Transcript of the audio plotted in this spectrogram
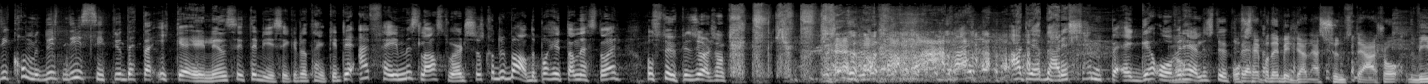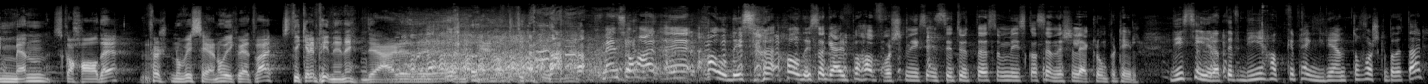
de, kommer, de, de sitter jo Dette er ikke aliens, sitter de sikkert og tenker. Det er famous last words. Så skal du bade på hytta neste år, og stupe så gjør det sånn Der er det der kjempeegget over hele Og se på det bildet igjen. Jeg synes det er så Vi menn skal ha det. Først når vi ser noe vi ikke vet hva er, stikker en pinne inni. Det er det. Men så har eh, Haldis, Haldis og Geir på Havforskningsinstituttet, som vi skal sende geléklumper til, de sier at det, de har ikke penger igjen til å forske på dette her.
